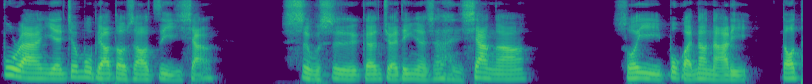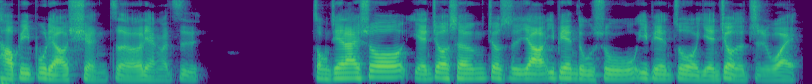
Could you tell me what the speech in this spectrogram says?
不然研究目标都是要自己想，是不是跟决定人生很像啊？所以不管到哪里，都逃避不了选择两个字。总结来说，研究生就是要一边读书一边做研究的职位。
